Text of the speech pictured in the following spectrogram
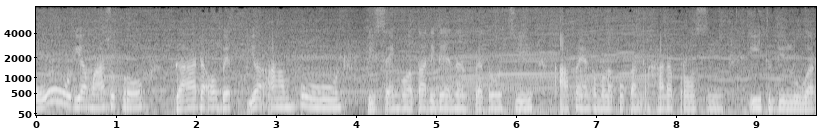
Oh dia masuk bro. Gak ada obet. Ya ampun. Disenggol tadi Daniel Petrucci. Apa yang kamu lakukan terhadap Rossi? Itu di luar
